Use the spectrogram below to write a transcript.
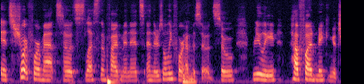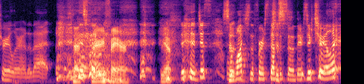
it's short format, so it's less than five minutes, and there's only 4 Mhm. episodes. So really, have fun making a trailer out of that. That's very fair. Yep. just So, watch the first just- episode. There's your trailer.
